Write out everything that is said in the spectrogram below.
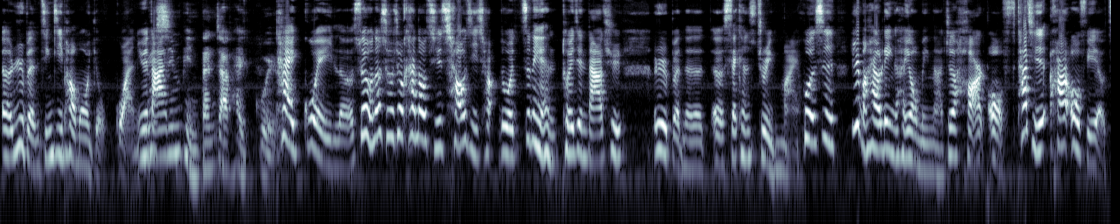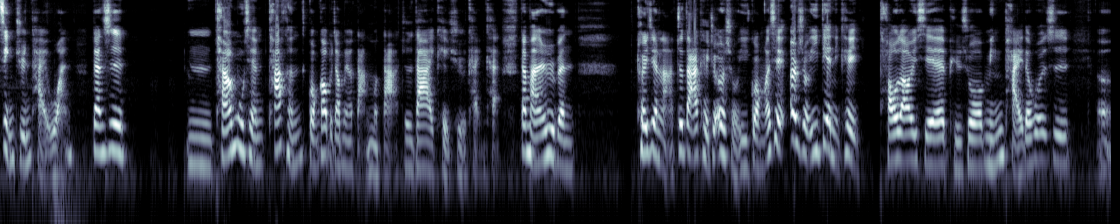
呃日本经济泡沫有关，因为大家新品单价太贵了，太贵了。所以我那时候就看到，其实超级超，我真的也很推荐大家去日本的呃 Second Street 买，或者是日本还有另一个很有名的，就是 Heart of。它其实 Heart of 也有进军台湾，但是嗯，台湾目前它可能广告比较没有打那么大，就是大家也可以去看一看。但反正日本。推荐啦，就大家可以去二手衣逛，而且二手衣店你可以淘到一些，比如说名牌的，或者是呃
